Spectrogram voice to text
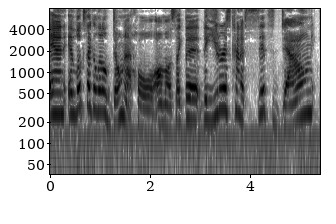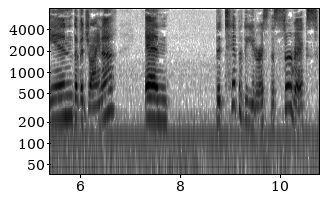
And it looks like a little donut hole almost. Like the, the uterus kind of sits down in the vagina, and the tip of the uterus, the cervix,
